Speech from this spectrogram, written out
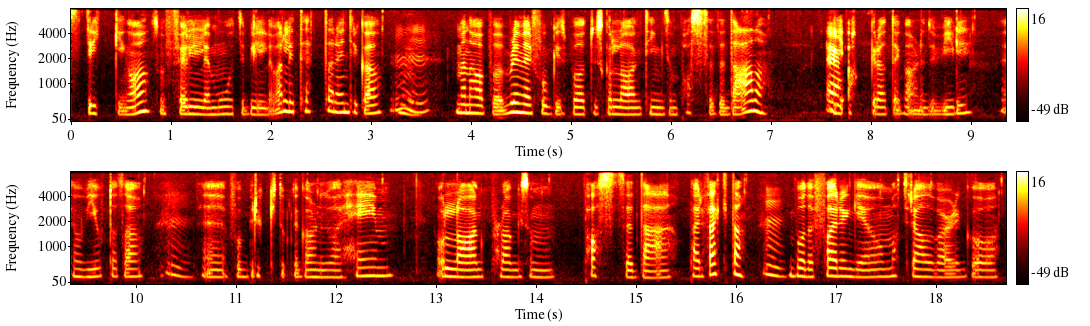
strikking òg, som følger motebildet veldig tett, har jeg inntrykk av. Mm. Men jeg håper det blir mer fokus på at du skal lage ting som passer til deg, da. Ja. I akkurat det garnet du vil. Vi er opptatt av. Mm. Eh, få brukt opp det garnet du har hjemme, og lage plagg som passer deg perfekt. da. Mm. Både farge og materialvalg og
